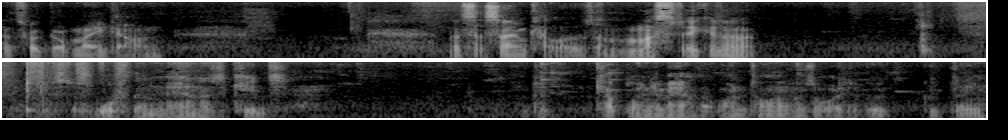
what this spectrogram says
That's what got me going. That's the same colour as a mustic, isn't it? Used to wolf them down as kids. Put a couple in your mouth at one time was always a good good thing.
